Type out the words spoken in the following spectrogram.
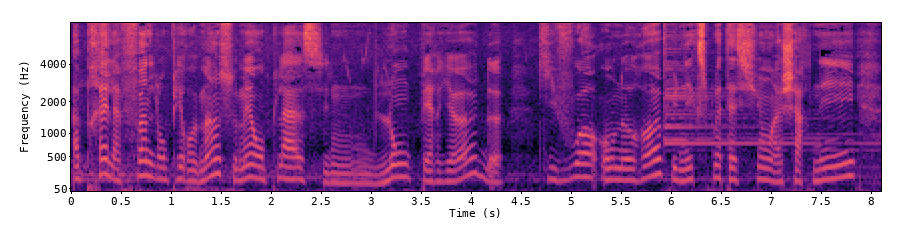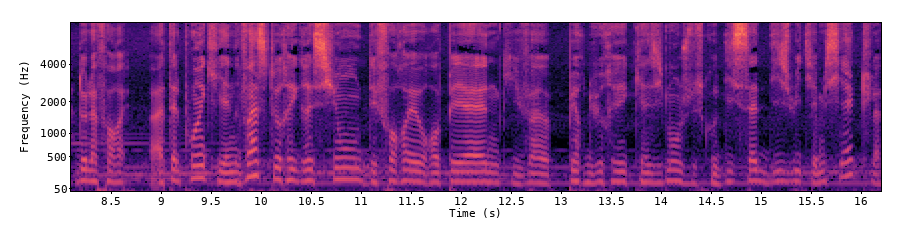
Après la fin de l'Empire romain se met en place une longue période qui voit en Europe une exploitation acharnée de la forêt, à tel point qu'il y a une vaste régression des forêts européennes qui va perdurer quasiment jusqu'au 17-18e siècle.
